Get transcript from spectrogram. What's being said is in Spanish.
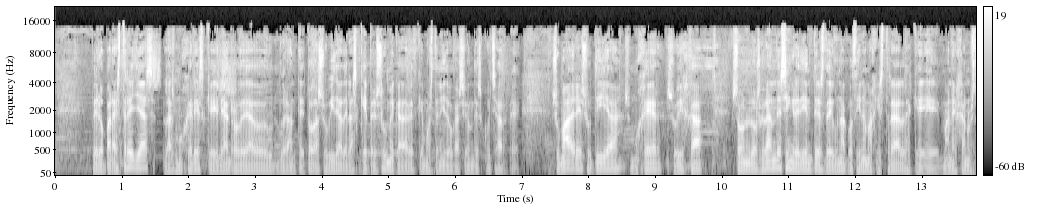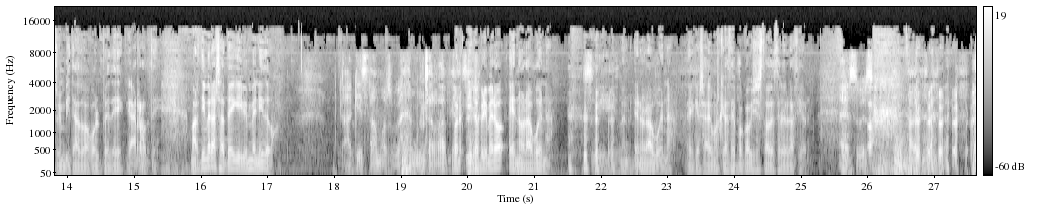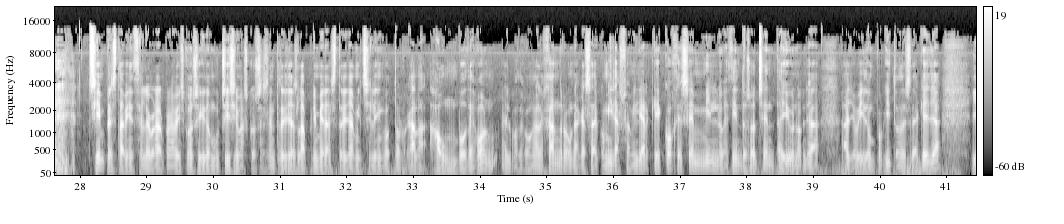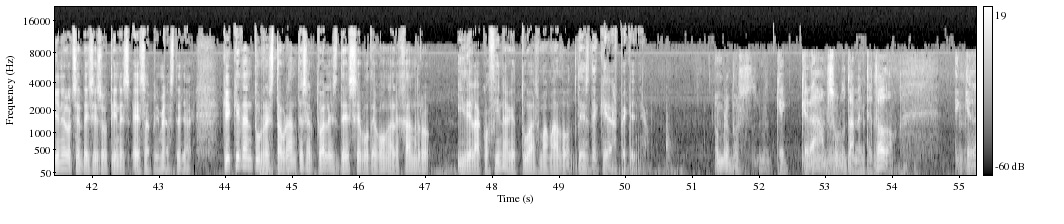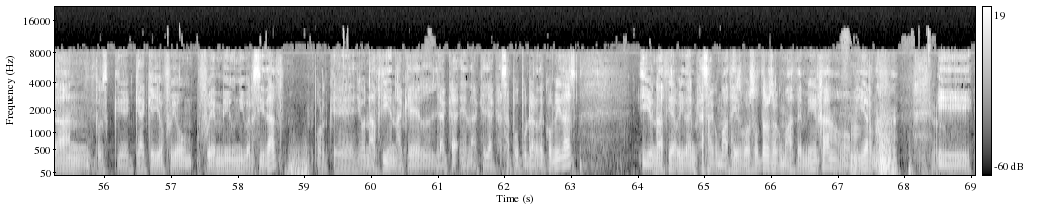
Pero para estrellas, las mujeres que le han rodeado durante toda su vida, de las que presume cada vez que hemos tenido ocasión de escuchar. eh, Su madre, su tía, su mujer, su hija, son los grandes ingredientes de una cocina magistral que maneja nuestro invitado a golpe de garrote. Martín Berasategui, bienvenido. Aquí estamos, muchas gracias. Bueno, y lo primero, enhorabuena. Sí, En- Enhorabuena, eh, que sabemos que hace poco habéis estado de celebración. eso es. Siempre está bien celebrar, porque habéis conseguido muchísimas cosas, entre ellas la primera estrella Michelin otorgada a un bodegón, el bodegón Alejandro, una casa de comidas familiar que coges en 1981, ya ha llovido un poquito desde aquella, y en el 86 obtienes esa primera estrella. ¿Qué queda en tus restaurantes actuales de ese bodegón Alejandro y de la cocina que tú has mamado desde que eras pequeño? Hombre, pues que queda absolutamente todo. Quedan, pues que, que aquello fue, fue mi universidad, porque yo nací en, aquel, en aquella casa popular de comidas y yo no hacía vida en casa como hacéis vosotros o como hace mi hija o mi yerno. y,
